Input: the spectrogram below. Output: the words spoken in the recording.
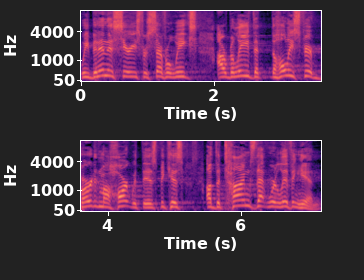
we've been in this series for several weeks. I believe that the Holy Spirit burdened my heart with this because of the times that we're living in.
